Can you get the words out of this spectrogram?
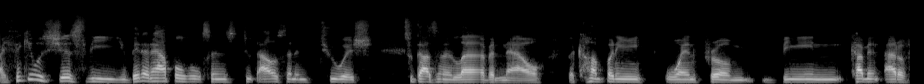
I think it was just the you've been at Apple since 2002 ish, 2011 now. The company went from being coming out of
